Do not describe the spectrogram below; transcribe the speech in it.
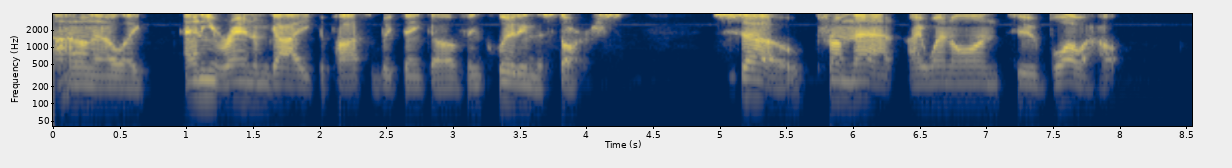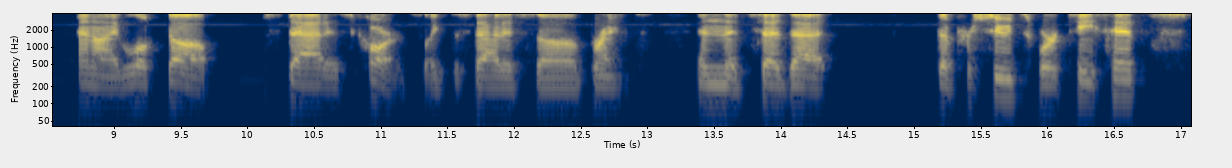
I don't know, like any random guy you could possibly think of, including the stars. So from that, I went on to Blowout and I looked up status cards, like the status uh, brand. And it said that the pursuits were case hits,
